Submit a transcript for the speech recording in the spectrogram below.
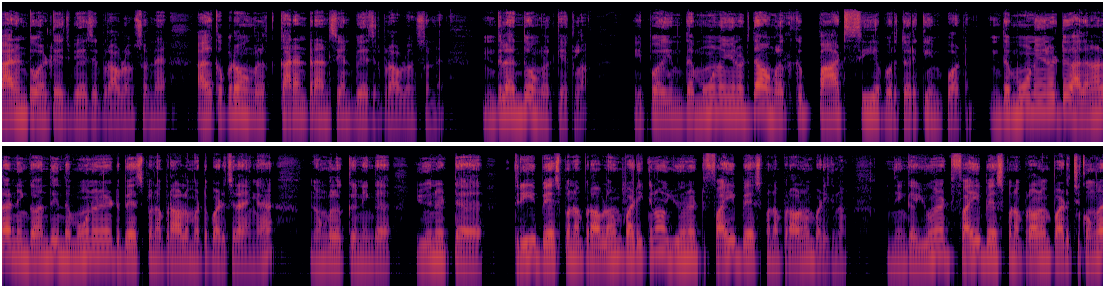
current voltage based problem சொன்னேன். அதுக்கப்புறம் உங்களுக்கு கரண்ட் ட்ரான்சியன்ட் பேஸ்டு ப்ராப்ளம் சொன்னேன். இதுலேருந்து உங்களுக்கு கேட்கலாம். இப்போ இந்த மூணு யூனிட் தான் உங்களுக்கு பார்ட் சியை பொறுத்த வரைக்கும் இம்பார்ட்டன்ட் இந்த மூணு யூனிட் அதனால் நீங்கள் வந்து இந்த மூணு யூனிட் பேஸ் பண்ண ப்ராப்ளம் மட்டும் படிச்சிடாங்க உங்களுக்கு நீங்கள் யூனிட் த்ரீ பேஸ் பண்ண ப்ராப்ளமும் படிக்கணும் யூனிட் ஃபைவ் பேஸ் பண்ண ப்ராப்ளமும் படிக்கணும். நீங்கள் யூனிட் ஃபைவ் பேஸ் பண்ண ப்ராப்ளம் படிச்சுக்கோங்க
